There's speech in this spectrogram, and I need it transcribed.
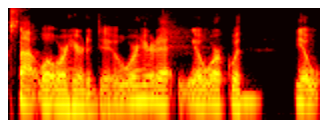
It's not what we're here to do. We're here to you know work with you know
